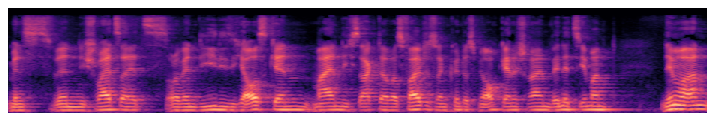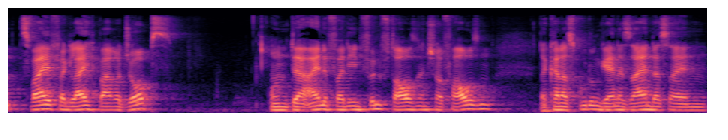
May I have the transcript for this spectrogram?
Wenn's, wenn die Schweizer jetzt, oder wenn die, die sich auskennen, meinen, ich sage da was Falsches, dann könnt ihr es mir auch gerne schreiben. Wenn jetzt jemand, nehmen wir an, zwei vergleichbare Jobs und der eine verdient 5000 in Schaffhausen, dann kann das gut und gerne sein, dass er in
